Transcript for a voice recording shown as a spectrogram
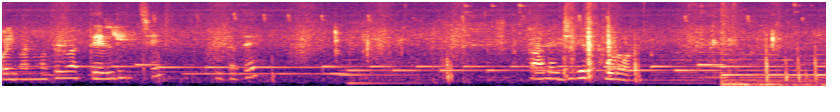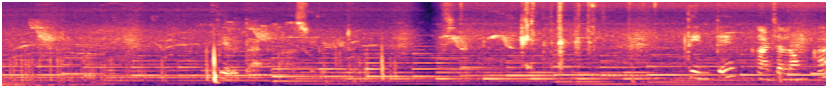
পরিমাণ মতো এবার তেল দিচ্ছি এটাতে। কালো জিরে ফোড়ন। তেলটা তিনটে কাঁচা লঙ্কা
